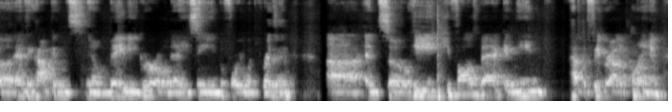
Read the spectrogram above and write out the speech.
uh, Anthony Hopkins, you know, baby girl that he's seen before he went to prison. Uh, and so he he falls back and he have to figure out a plan.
